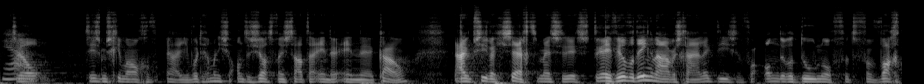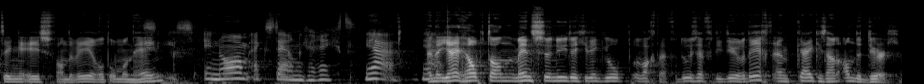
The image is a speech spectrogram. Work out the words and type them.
ja. Terwijl het is misschien wel ja, je wordt helemaal niet zo enthousiast van je staat daar in de, in de kou. Eigenlijk precies wat je zegt. Mensen streven heel veel dingen naar waarschijnlijk die ze voor anderen doen of het verwachtingen is van de wereld om hen heen. Precies. Enorm extern gericht. Ja, ja. En eh, jij helpt dan mensen nu dat je denkt, joh, wacht even, doe eens even die deuren dicht en kijk eens naar een ander deurtje.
